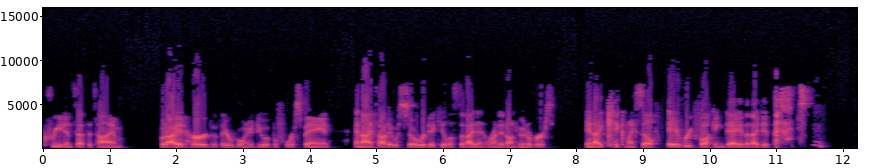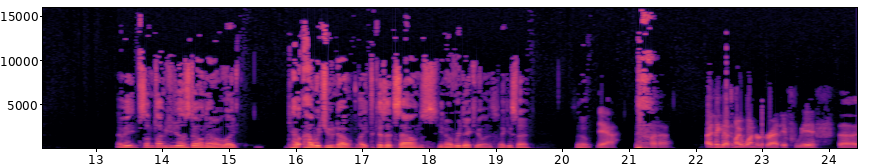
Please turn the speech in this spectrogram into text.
credence at the time, but I had heard that they were going to do it before Spain, and I thought it was so ridiculous that I didn't run it on Hooniverse. And I kick myself every fucking day that I did that. I mean, sometimes you just don't know. Like, how how would you know? Like, because it sounds, you know, ridiculous, like you said. So yeah, but uh, I think that's my one regret. If if uh,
